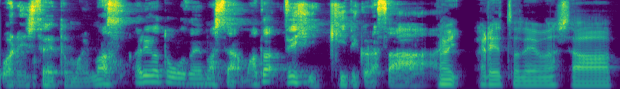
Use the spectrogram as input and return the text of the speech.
わりにしたいと思います。ありがとうございました。またぜひ聞いてください。はい。ありがとうございました。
